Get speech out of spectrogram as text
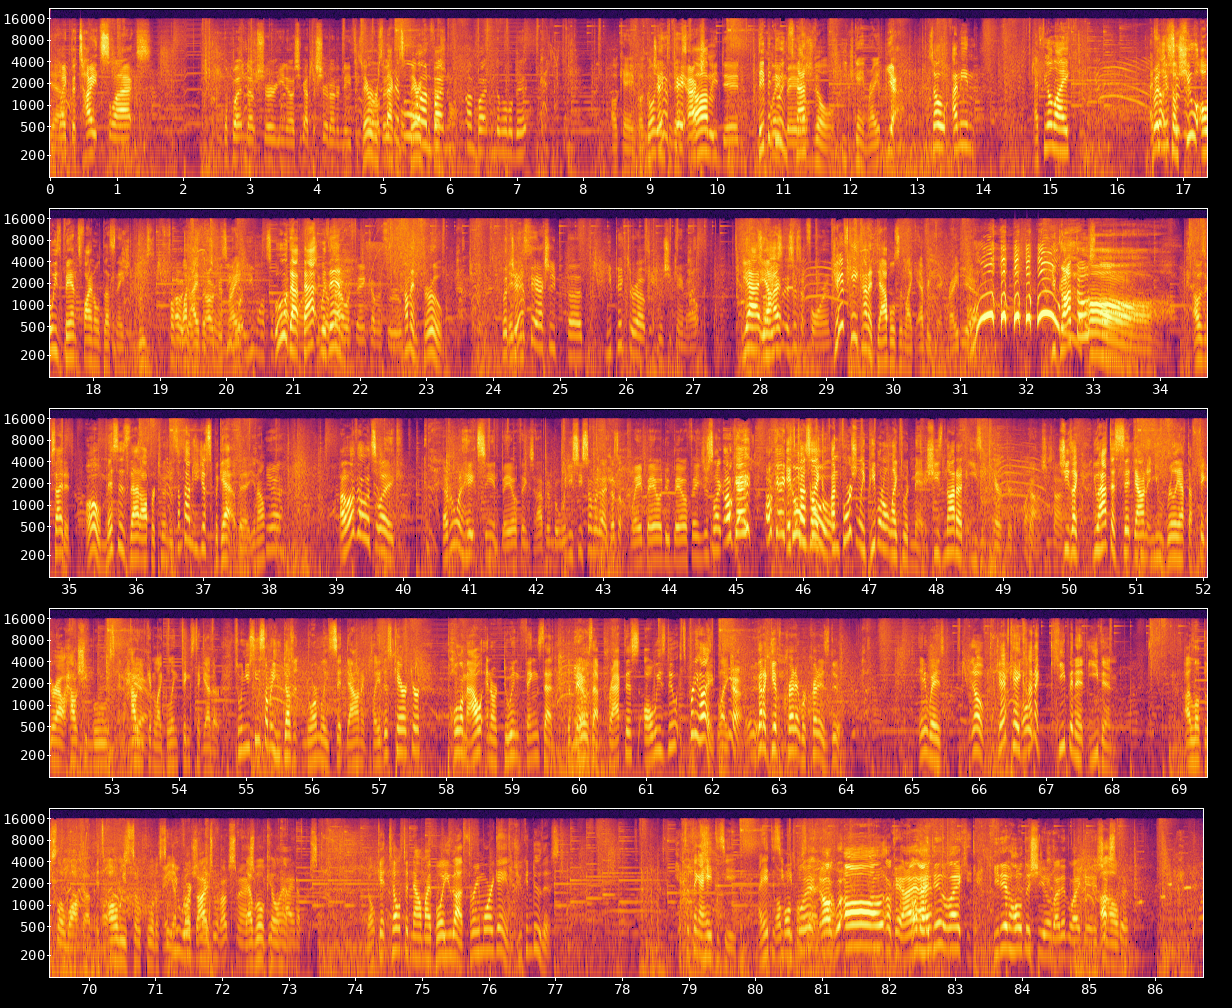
yeah. like the tight slacks the button-up shirt you know she got the shirt underneath as Very well. Respectful, very unbuttoned, professional. unbuttoned a little bit. okay, but going into JFK this, actually um, did. they've been doing Bayo. Smashville each game, right? Yeah, So I mean, I feel like. I feel like, so Shoe always bans Final Destination, at least from Oh, what I've oh, assumed, he, right? wa- he Ooh, that bat within. bat within coming through. Coming through. But JFK actually, uh, he picked her up when she came out. Yeah, So yeah. this, this isn't foreign. JFK kind of dabbles in like everything, right? Yeah. You got those? Oh. I was excited. Oh, misses that opportunity. Sometimes you just spaghetti a bit, you know? Yeah. I love how it's like everyone hates seeing Bayo things happen, but when you see someone that doesn't play Bayo do Bayo things, just like, okay, okay, It's cool, because, cool. like, unfortunately, people don't like to admit she's not an easy character to play. no, she's not. She's like, you have to sit down and you really have to figure out how she moves and how you can like link things together. So when you see somebody who doesn't normally sit down and play this character, pull them out and are doing things that the Yeah. Bayos that practice always do, it's pretty hype. Like, Yeah, you gotta give credit where credit is due. Anyways, you know, JFK Oh. kind of keeping it even. I love the slow walk up. It's oh. always so cool to see. and you will die to an up smash. that will kill him. high enough percent. don't get tilted now, my boy. You got three more games. You can do this. That's the thing I hate to see. I hate to Oh, see people multiple say. you Oh, know? oh, okay. I, I did like. He did hold the shield. I did like it. It's Uh-oh. just the,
